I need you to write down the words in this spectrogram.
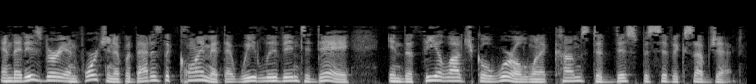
And that is very unfortunate, but that is the climate that we live in today in the theological world when it comes to this specific subject.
